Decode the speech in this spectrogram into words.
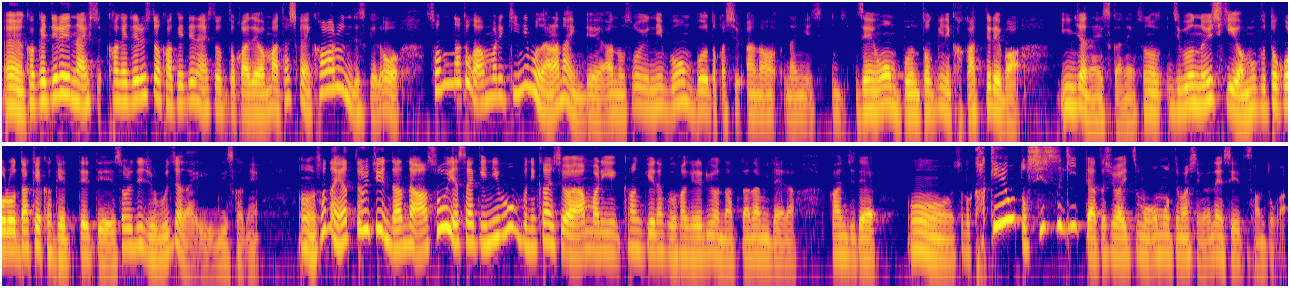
うん、かけてるない人、かけてる人、かけてない人とかでは、まあ確かに変わるんですけど、そんなとこあんまり気にもならないんで、あの、そういう二分音符とかし、あの、何、全音符の時にかかってればいいんじゃないですかね。その自分の意識が向くところだけかけてて、それで十分じゃないですかね。うん、そんなんやってるうちにだんだん、あ、そういや最近二分部に関してはあんまり関係なくかけれるようになったな、みたいな感じで、うん、そのかけようとしすぎって私はいつも思ってましたけどね、生徒さんとか。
